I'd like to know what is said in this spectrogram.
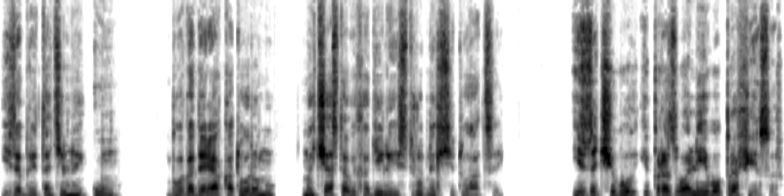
изобретательный ум, благодаря которому мы часто выходили из трудных ситуаций, из-за чего и прозвали его профессор.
